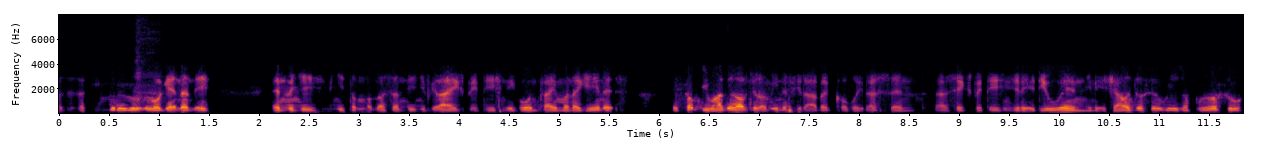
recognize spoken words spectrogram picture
as, a team, we knew what we were getting into. And when you when you turn up this Sunday and you've got that expectation to go and try and win again, it's it's something you want to have. Do you know what I mean? If you're at a big club like this, then that's the expectations you need to deal with, and you need to challenge yourself as a player. So,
